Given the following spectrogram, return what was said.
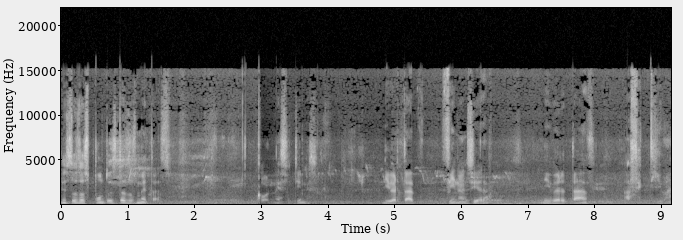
estos dos puntos, estas dos metas, con eso tienes libertad financiera, libertad afectiva.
